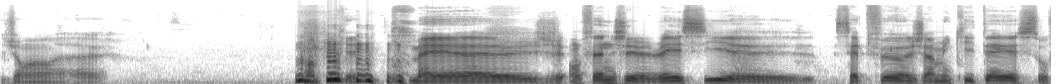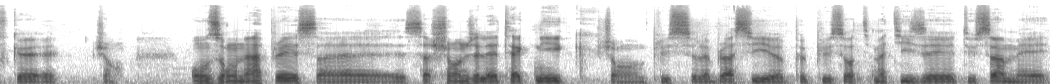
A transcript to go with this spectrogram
genre, euh, compliqué. Mais euh, enfin, j'ai réussi et cette feu n'a jamais quitté, sauf que, genre, 11 ans après, ça, ça change les techniques, genre, plus le brasserie un peu plus automatisé et tout ça, mais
